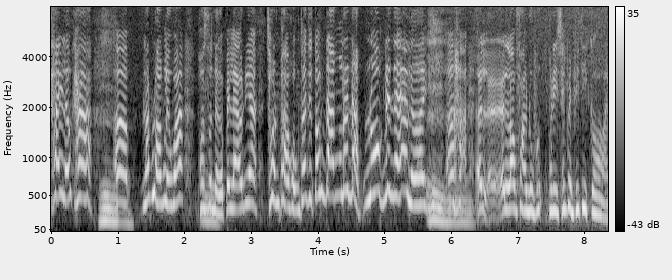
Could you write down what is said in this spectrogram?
ใช่แล้วค่ะเอ่อรับรองเลยว่าพอเสนอไปแล้วเนี่ยชนเผ่าของท่านจะต้องดังระดับโลกแน่ๆเลยเอ่อเอ่อลองฟังดูพอดีฉันเป็นพิธีกร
